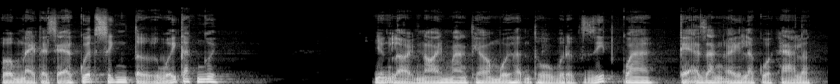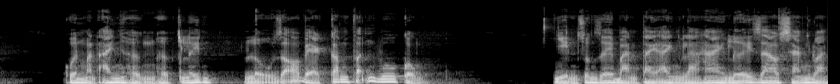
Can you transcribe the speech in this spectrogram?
Hôm nay ta sẽ quyết sinh tử với các ngươi. Những lời nói mang theo mối hận thù vừa được giết qua Kẻ răng ấy là của Khả Luật. Khuôn mặt anh hừng hực lên, Lộ rõ vẻ căm phẫn vô cùng. Nhìn xuống dưới bàn tay anh là hai lưỡi dao sáng loáng.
